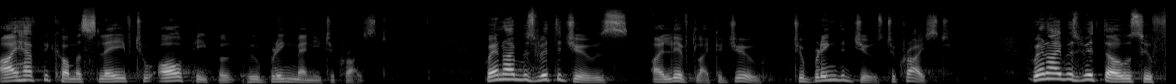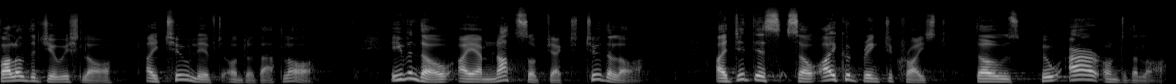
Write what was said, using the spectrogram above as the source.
I have become a slave to all people who bring many to Christ. When I was with the Jews, I lived like a Jew to bring the Jews to Christ. When I was with those who followed the Jewish law, I too lived under that law, even though I am not subject to the law. I did this so I could bring to Christ those who are under the law.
